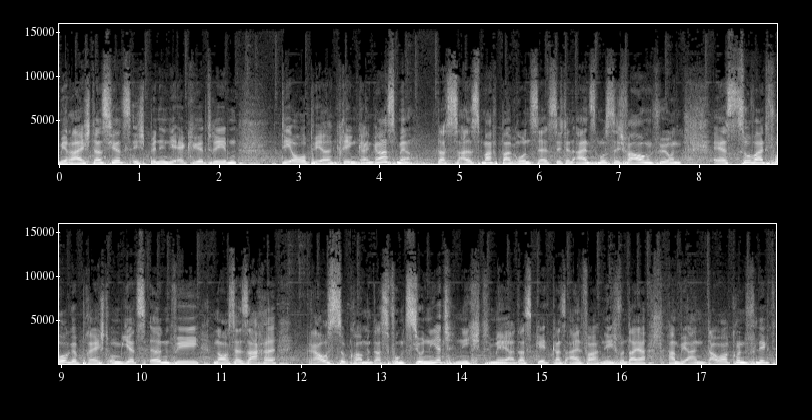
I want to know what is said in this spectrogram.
mir reicht das jetzt, ich bin in die Ecke getrieben, die Europäer kriegen kein Gas mehr. Das ist alles machbar grundsätzlich, denn eins muss sich vor Augen führen. Er ist zu weit vorgeprägt, um jetzt irgendwie noch aus der Sache rauszukommen. Das funktioniert nicht mehr. Das geht ganz einfach nicht. Von daher haben wir einen Dauerkonflikt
